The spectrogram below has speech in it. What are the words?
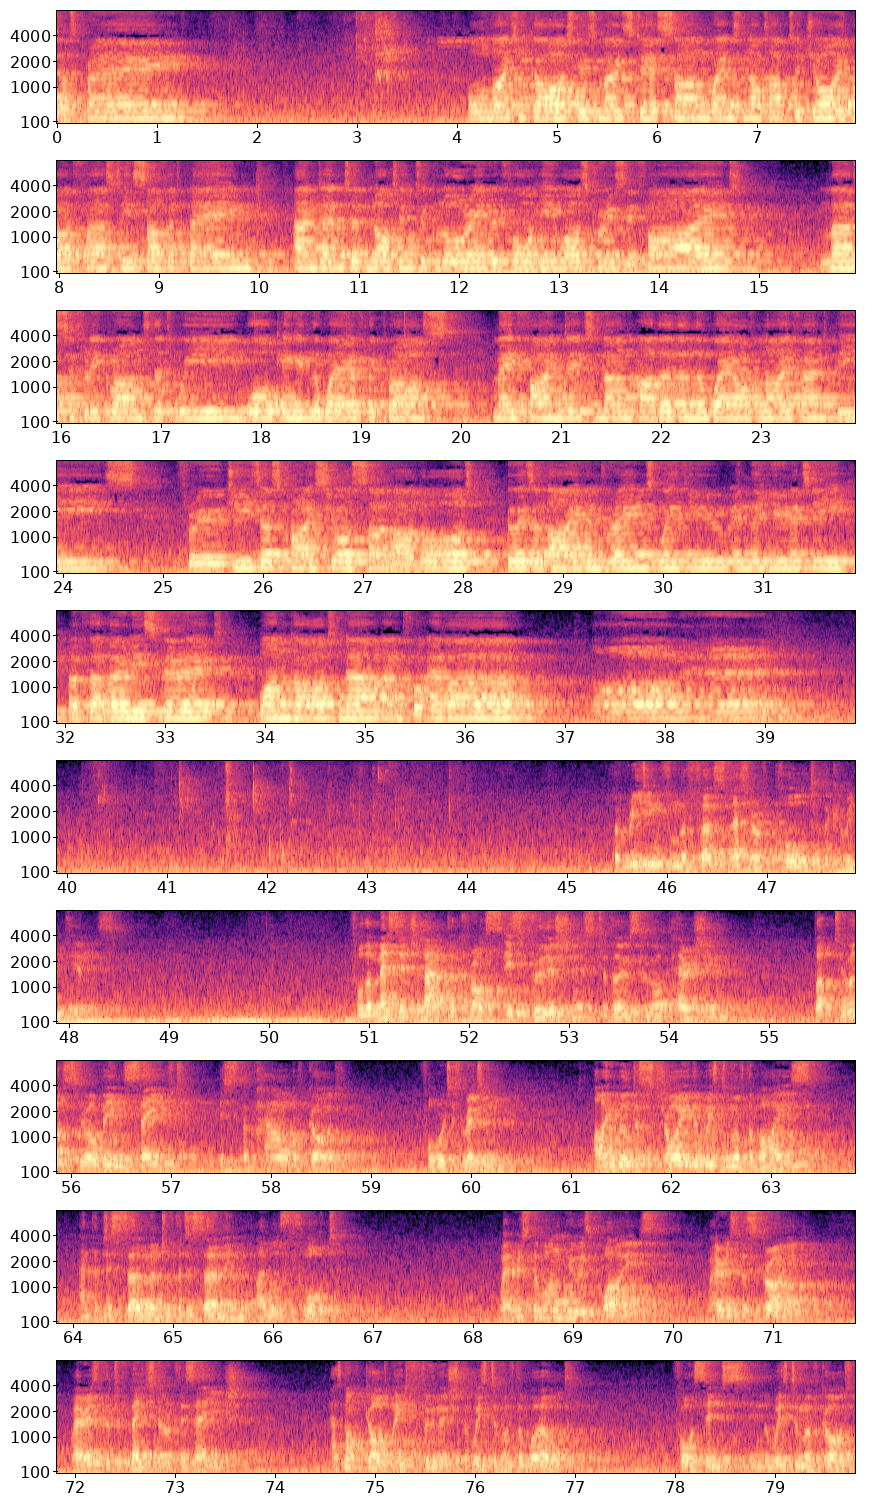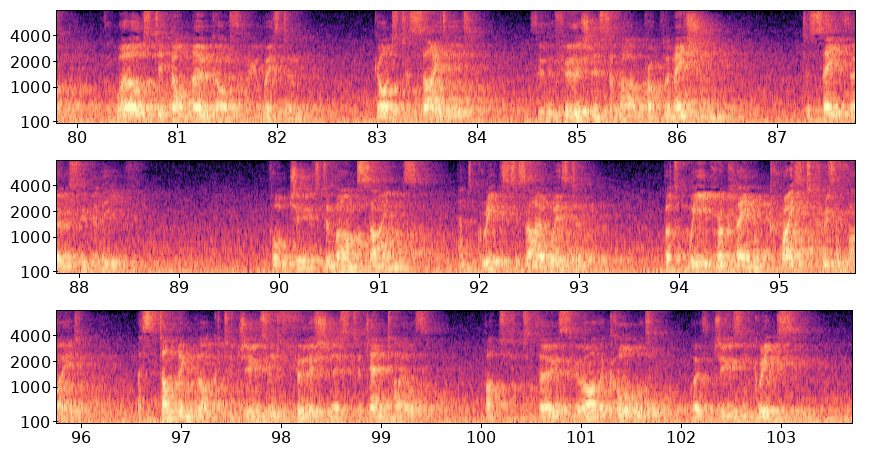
us pray. Almighty God, whose most dear Son went not up to joy, but first he suffered pain, and entered not into glory before he was crucified, mercifully grant that we, walking in the way of the cross, may find it none other than the way of life and peace. Through Jesus Christ, your Son, our Lord, who is alive and reigns with you in the unity of the Holy Spirit, one God, now and forever. Amen. A reading from the first letter of Paul to the Corinthians. For the message about the cross is foolishness to those who are perishing, but to us who are being saved, it is the power of God. For it is written, I will destroy the wisdom of the wise, and the discernment of the discerning I will thwart. Where is the one who is wise? Where is the scribe? Where is the debater of this age? Has not God made foolish the wisdom of the world? For since, in the wisdom of God, the world did not know God through wisdom, God decided, through the foolishness of our proclamation, to save those who believe. For Jews demand signs, and Greeks desire wisdom, but we proclaim Christ crucified, a stumbling block to Jews and foolishness to Gentiles, but to those who are the called, both Jews and Greeks,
